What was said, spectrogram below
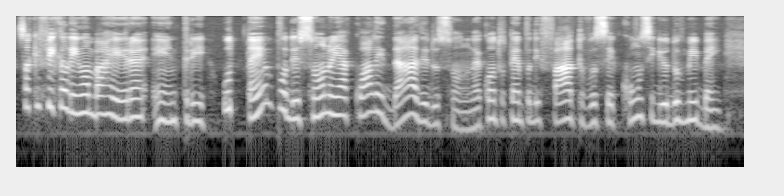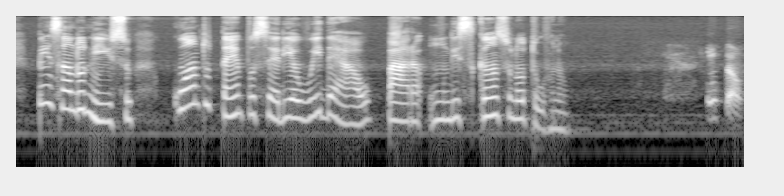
Só que fica ali uma barreira entre o tempo de sono e a qualidade do sono, né? Quanto tempo de fato você conseguiu dormir bem. Pensando nisso, quanto tempo seria o ideal para um descanso noturno? Então,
